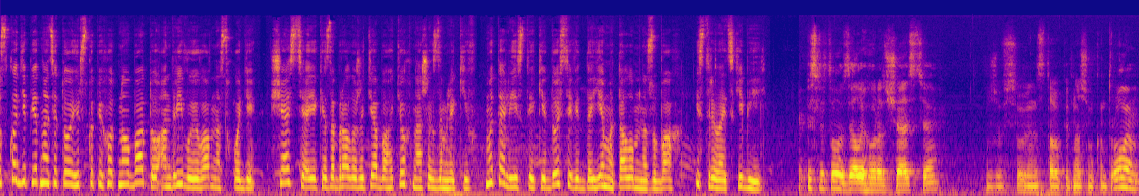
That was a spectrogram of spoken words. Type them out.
У складі 15-го гірсько-піхотного бату Андрій воював на сході. Щастя, яке забрало життя багатьох наших земляків, металіст, який досі віддає металом на зубах, і стрілецький бій. Після того взяли город щастя, вже все, він став під нашим контролем.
